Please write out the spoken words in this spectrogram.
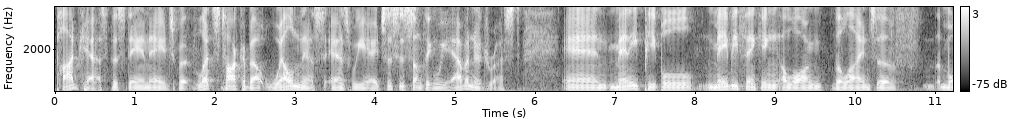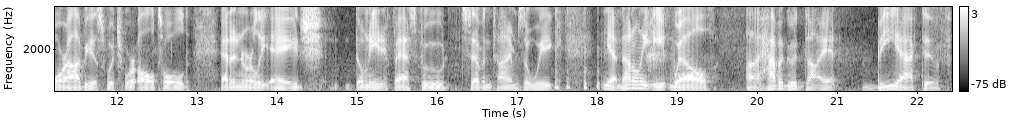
podcast, this day and age. But let's talk about wellness as we age. This is something we haven't addressed. And many people may be thinking along the lines of the more obvious, which we're all told at an early age don't eat fast food seven times a week. yeah, not only eat well, uh, have a good diet, be active,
